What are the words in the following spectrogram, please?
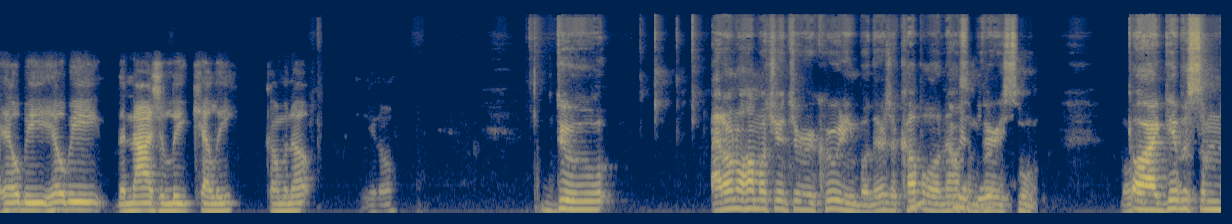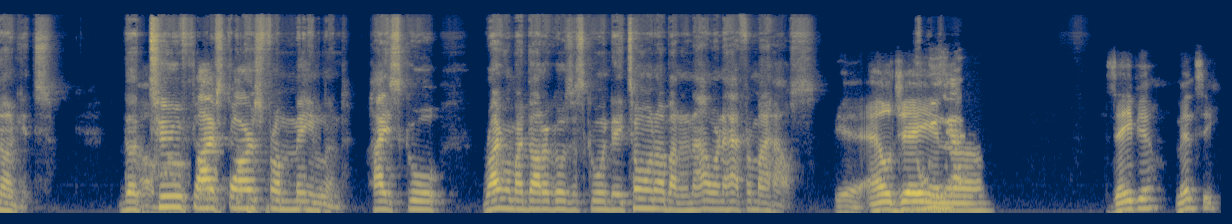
he'll be he'll be the Najee Kelly coming up. You know, Do I don't know how much you're into recruiting, but there's a couple mm-hmm. announcing very soon. All right, give us some nuggets. The Oh, two five stars from mainland high school, right where my daughter goes to school in Daytona, about an hour and a half from my house. Yeah, LJ and Louisiana- uh, Xavier Mincy.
